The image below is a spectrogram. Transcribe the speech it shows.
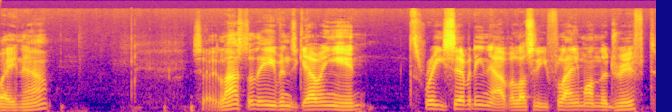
way now. So last of the evens going in. 370 now. Velocity Flame on the drift.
